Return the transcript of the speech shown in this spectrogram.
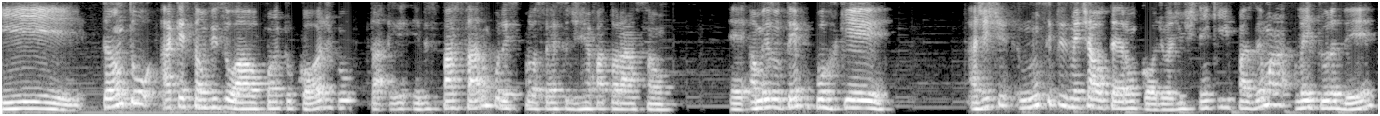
E tanto a questão visual quanto o código, tá, eles passaram por esse processo de refatoração é, ao mesmo tempo, porque a gente não simplesmente altera um código, a gente tem que fazer uma leitura dele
